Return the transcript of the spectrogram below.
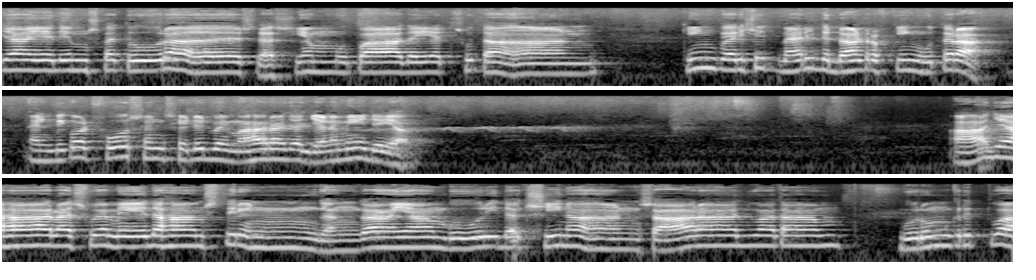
जायदिं स्कतूरस्तस्यम् उपादयत् सुतान् King Parishit married the daughter of King Uttara and begot four sons headed by Maharaja Janamejaya. आजहारश्वमेधां स्त्रीन् गङ्गायां भूरिदक्षिणान् शारद्वतां गुरु कृत्वा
